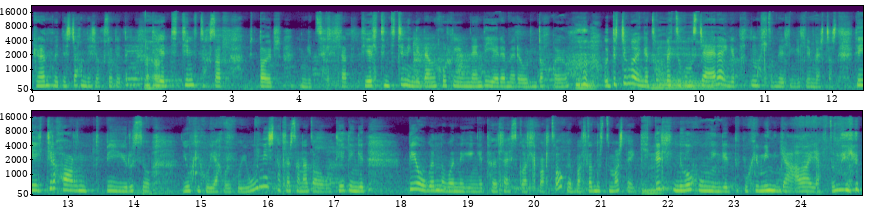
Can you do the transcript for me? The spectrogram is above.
Grand Medis жоохон дэше өгсөд байдаг. Тэгээд тэнд зогсоод бит хоёр ингээд салхилаад тэгэл тэнд чинь ингээд амар хөөрхөн юм нанди яриа мараа өрнж байгаа байхгүй юу. Өдөржингөө ингээд цуг байцсан хүмүүс чинь арай ингээд татан болцсон тэгэл ингээд юм ярьж байгаа ш. Тэгээд тэр хооронд би ерөөсөө юу хийх үү яах вэ хүү юуны ш талаар санаа зовоогүй. Тэгэд ингээд би уг нь нөгөө нэг ингээд тойлоо сквал болцоо гэ болтон төрсөн маа штэ. Гэтэл нөгөө хүн ингээд бүх юм ингээ аваа явцсан. Тэгээд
